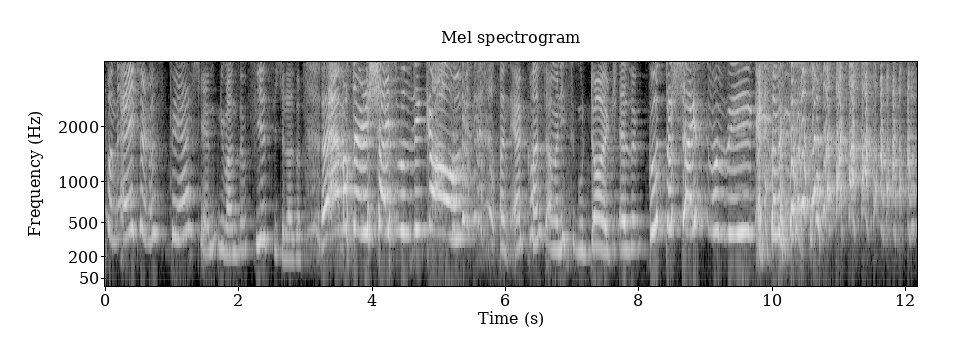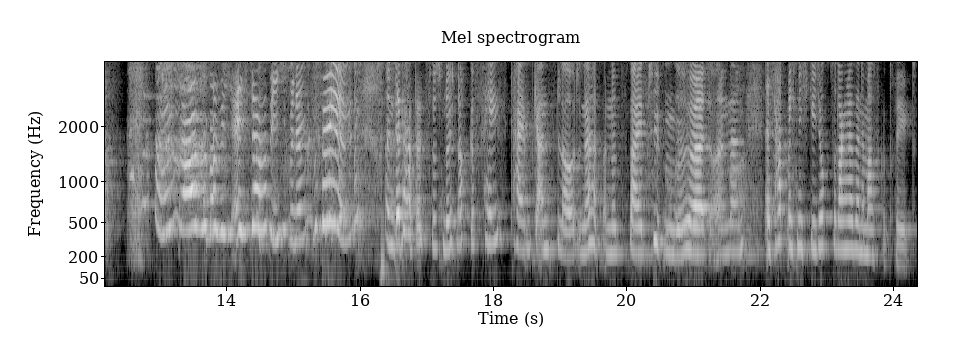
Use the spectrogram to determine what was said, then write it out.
so ein älteres Pärchen, die waren so 40 oder so, er macht deine scheiß Musik aus! Und er konnte aber nicht so gut Deutsch. Er so, gute scheiß Musik! Und es war so, dass ich echt dachte, ich bin im Film. Und dann hat er zwischendurch noch gefacetimed ganz laut und dann hat man nur zwei Typen gehört. Und dann, es hat mich nicht gejuckt, solange er seine Maske trägt.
